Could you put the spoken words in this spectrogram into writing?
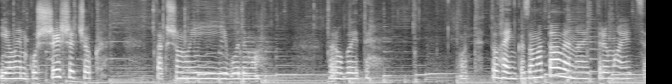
ялинку з шишечок, так що ми її будемо робити. От, тугенько замотали, навіть тримається.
